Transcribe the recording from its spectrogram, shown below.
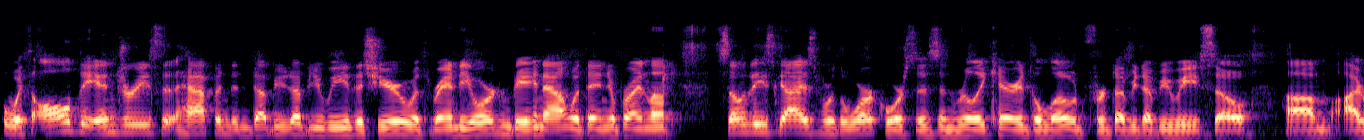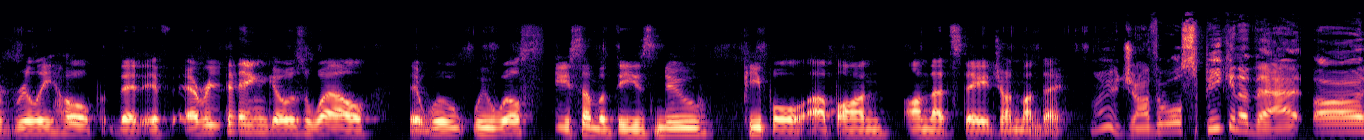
with all the injuries that happened in WWE this year, with Randy Orton being out, with Daniel Bryan, like some of these guys were the workhorses and really carried the load for WWE. So um, I really hope that if everything goes well, that we we will see some of these new people up on on that stage on Monday. All right, Jonathan. Well, speaking of that, uh,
